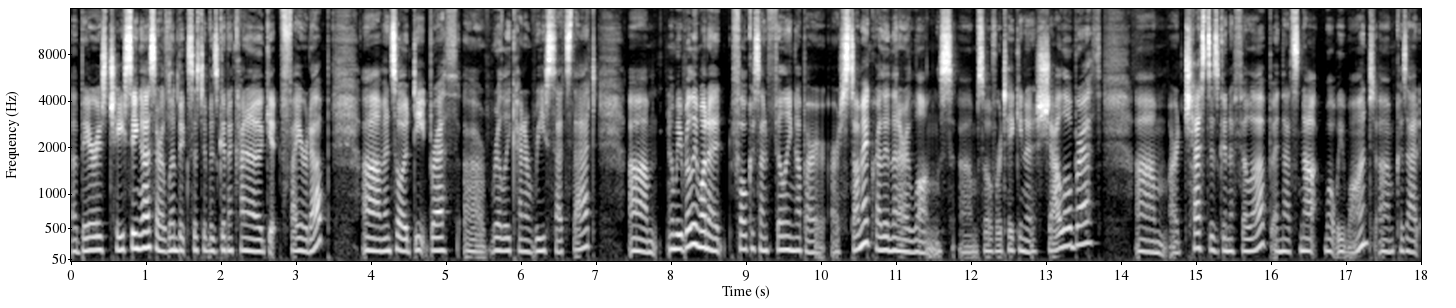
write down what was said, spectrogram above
a bear is chasing us, our limbic system is going to kind of get fired up. Um, and so a deep breath uh, really kind of resets that. Um, and we really want to focus on filling up our, our stomach rather than our lungs. Um, so if we're taking a shallow breath, um, our chest is going to fill up, and that's not what we want because um, that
